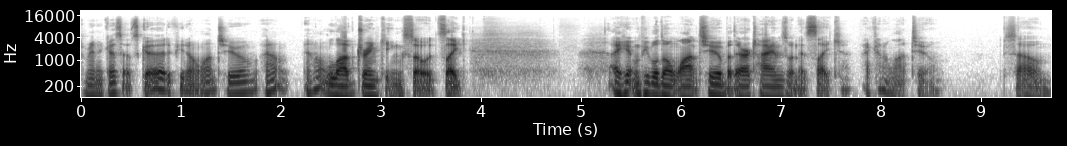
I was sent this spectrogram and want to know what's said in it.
I mean, I guess that's good if you don't want to. I don't I don't love drinking, so it's like I get when people don't want to, but there are times when it's like I kind of want to. So,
